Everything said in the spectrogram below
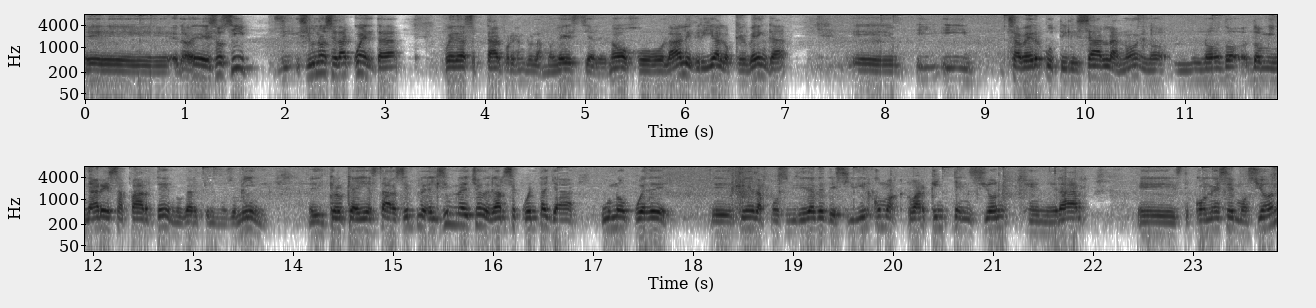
Eso sí, si, uno se da cuenta, puede aceptar, por ejemplo, la molestia, el enojo, la alegría, lo que venga, y, saber utilizarla, ¿no? No, no dominar esa parte en lugar que nos domine. Y creo que ahí está. Simple, el simple hecho de darse cuenta ya uno puede eh, tiene la posibilidad de decidir cómo actuar, qué intención generar eh, este, con esa emoción.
